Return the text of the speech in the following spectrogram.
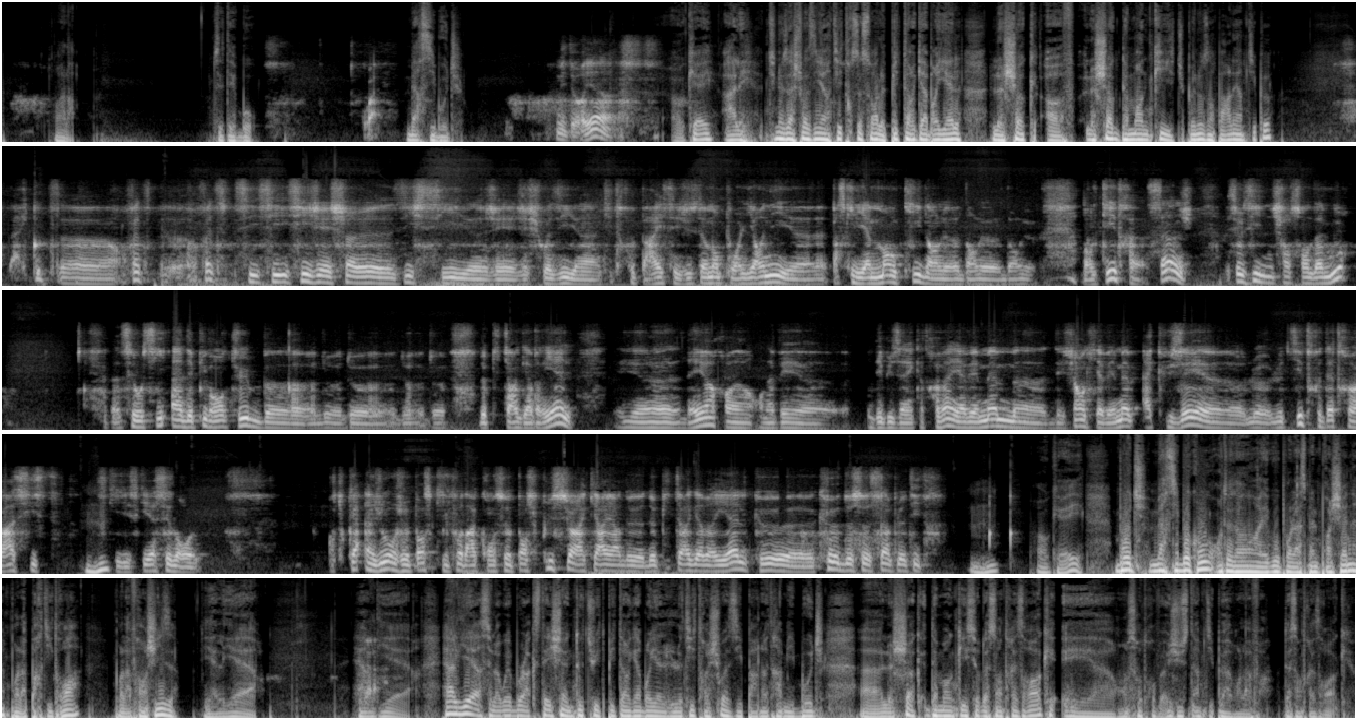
Voilà. C'était beau. Ouais. Merci Butch. Mais de rien. Ok, allez, tu nous as choisi un titre ce soir, le Peter Gabriel, le choc of, le choc de Monkey. Tu peux nous en parler un petit peu? Écoute, euh, en fait, euh, en fait, si si si j'ai choisi si euh, j'ai j'ai choisi un titre pareil, c'est justement pour l'ironie, euh, parce qu'il y a Monkey dans le dans le dans le dans le titre, euh, singe. C'est aussi une chanson d'amour. Euh, C'est aussi un des plus grands tubes euh, de de de de, de Peter Gabriel. Et euh, d'ailleurs, euh, on avait euh, au début des années 80, il y avait même euh, des gens qui avaient même accusé euh, le, le titre d'être raciste, Mhm. ce qui ce qui est assez drôle. En tout cas, un jour, je pense qu'il faudra qu'on se penche plus sur la carrière de, de Peter Gabriel que, euh, que de ce simple titre. Mhm. Ok. Butch, merci beaucoup. On te donne rendez-vous pour la semaine prochaine, pour la partie 3, pour la franchise. Hell yeah. Hell yeah. Hell yeah, c'est la Web Rock Station. Tout de suite, Peter Gabriel, le titre choisi par notre ami Butch. Euh, le choc de Monkey sur 213 Rock. Et euh, on se retrouve juste un petit peu avant la fin. 213 Rock.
